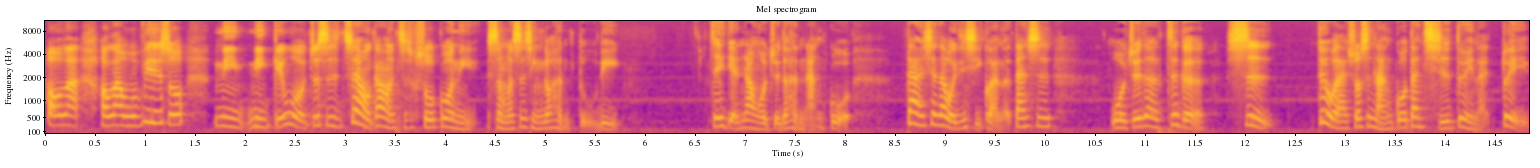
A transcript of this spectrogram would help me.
好啦，好啦，我必须说，你你给我就是，虽然我刚刚说过你什么事情都很独立，这一点让我觉得很难过，但现在我已经习惯了。但是我觉得这个是对我来说是难过，但其实对你来对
